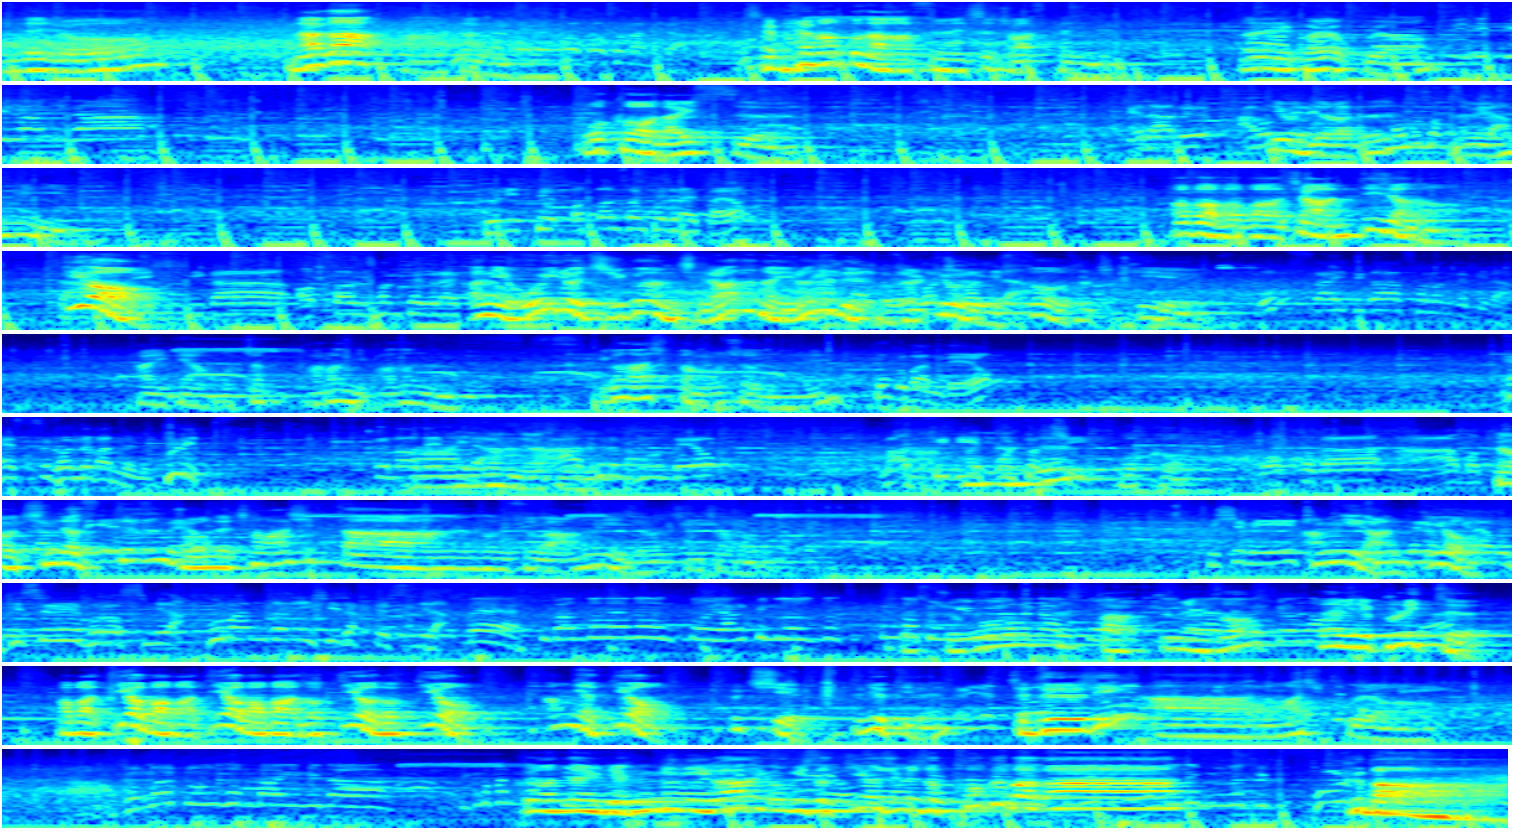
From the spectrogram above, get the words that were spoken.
안 되죠 나가 아 벗어납니다. 제발 맞고 나갔으면 진짜 좋았을 텐데 그럴 거리 없고요 수비 필요합니다. 워커 나이스 때리면 제라드 그다음에. 흥민이 블리트 어떤 선택을 할까요? 봐봐 봐봐 쟤안 뛰잖아 자, 뛰어! 아니 오히려 지금 제라드나 이런 애들이 더 잘 뛰어주고 있어 솔직히. 아니 그냥 어차피 바란이 받았는데 이건 아직도 안 고쳐졌네 보급한데요. 패스 건네받는 블리트 끊어냅니다. 아, 이건 내가 아. 그럼 좋은데요. 아니건데 볼터치. 워커 워커가 아 멋진 그리고 진짜 스탯은. 좋은데 참 아쉽다 하는 선수가 앙리죠 진짜로 주심이 앙리가 안 뛰어. 휘슬 불었습니다. 후반전이 시작됐습니다. 네, 후반전에는 또 양팀 선수들 조금 더 주고 패스 주면서 그다음에 이제 블리트 봐봐 뛰어봐봐 뛰어봐봐 너 뛰어 너 뛰어 앙리야 뛰어 그렇지 드디어 뛰네 제 드디? 아 너무 아쉽고요 아, 정말 좋은 선방입니다. 그런 다음에 이제 흥민이가 여기서 뛰어주면서 포그바가 그바.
